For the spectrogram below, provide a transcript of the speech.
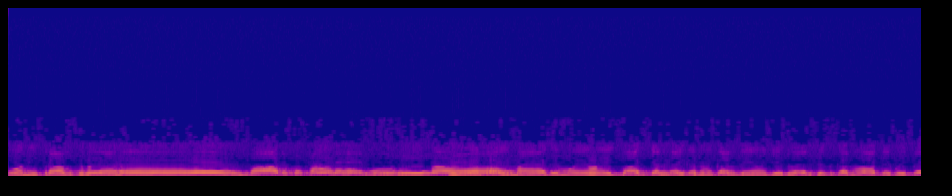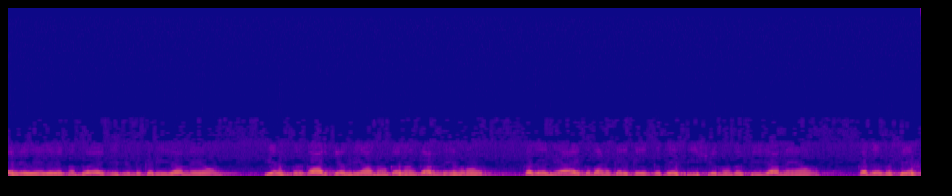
ਉਹ ਨਹੀਂ ਪ੍ਰਾਪਤ ਹੋਇਆ ਹੈ। ਬਾਦ ਬਖਾਨ ਹੈ ਮੂਹੀ ਇਸ ਦਾ ਮਾਇਆ ਭਾਈ ਮਾਇਆ ਦੇ ਮੋਏ ਹੋਏ ਬਾਅਦ ਝਗੜਾ ਹੀ ਕਸਮ ਕਰਦੇ ਹੋ। ਜੇ ਦੁਆਇਰ ਸਿੱਧ ਕਰਨ ਵਾਸਤੇ ਕੋਈ ਪੈਸੇ ਦੇ ਦੇਵੇ ਤਾਂ ਦੁਆਇਰ ਸਿੱਧ ਕਰੀ ਜਾਂਦੇ ਹੋ। ਇਸ ਪ੍ਰਕਾਰ ਝਗੜਿਆਂ ਨੂੰ ਕਸਮ ਕਰਦੇ ਹੋ। ਕਦੇ ਨਿਆਇਕ ਬਣ ਕਰਕੇ ਇੱਕ ਦੇਸੀ ਈਸ਼ਵਰ ਨੂੰ ਦੱਸੀ ਜਾਂਦੇ ਹੋ। ਕਦੇ ਵਿਸ਼ੇਖ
